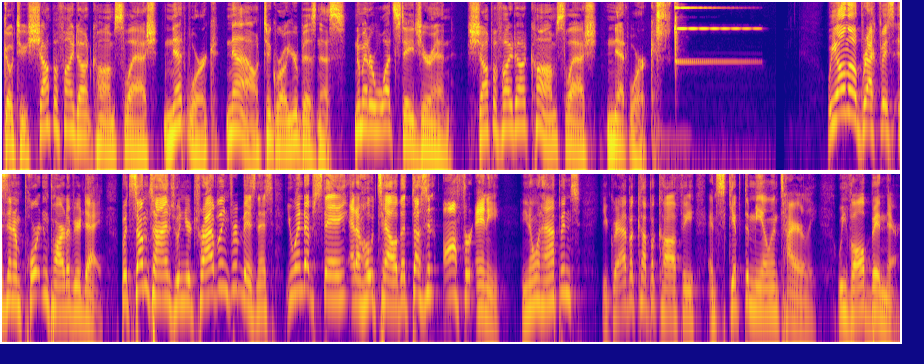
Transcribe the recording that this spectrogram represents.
Go to shopify.com slash network now to grow your business, no matter what stage you're in. Shopify.com slash network. We all know breakfast is an important part of your day, but sometimes when you're traveling for business, you end up staying at a hotel that doesn't offer any. You know what happens? You grab a cup of coffee and skip the meal entirely. We've all been there.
